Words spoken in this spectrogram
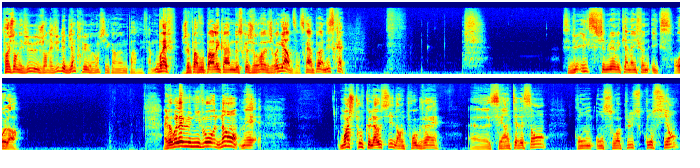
Enfin, j'en ai vu, j'en ai vu des bien crus hein, aussi quand même par les femmes. Bref, je vais pas vous parler quand même de ce que je, regarde, ça serait un peu indiscret. C'est du X filmé avec un iPhone X. Oh là. Elle relève le niveau Non, mais moi je trouve que là aussi, dans le progrès, euh, c'est intéressant qu'on soit plus conscient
